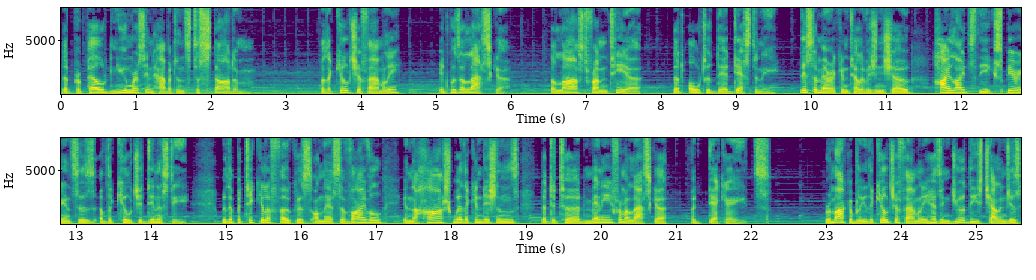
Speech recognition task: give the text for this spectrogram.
that propelled numerous inhabitants to stardom. For the Kilcher family, it was Alaska, the last frontier that altered their destiny. This American television show highlights the experiences of the Kilcher dynasty, with a particular focus on their survival in the harsh weather conditions that deterred many from Alaska for decades. Remarkably, the Kilcher family has endured these challenges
